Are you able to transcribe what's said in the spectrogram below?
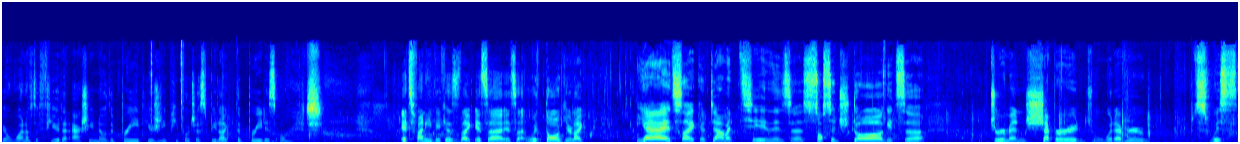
You're one of the few that actually know the breed. Usually people just be like, the breed is orange. it's funny because like it's a it's a with dog you're like yeah it's like a dalmatian is a sausage dog it's a german shepherd whatever swiss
